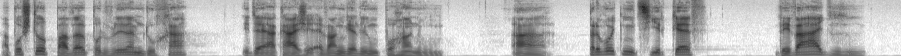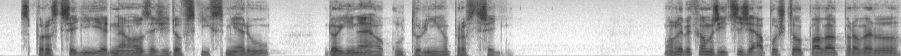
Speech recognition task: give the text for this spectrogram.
A poštol Pavel pod vlivem ducha jde a káže evangelium pohanům. A prvotní církev vyvádí z prostředí jednoho ze židovských směrů do jiného kulturního prostředí. Mohli bychom říci, že apoštol Pavel provedl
